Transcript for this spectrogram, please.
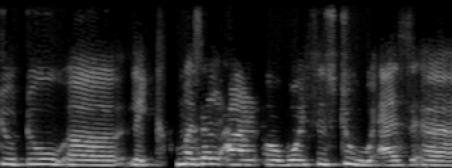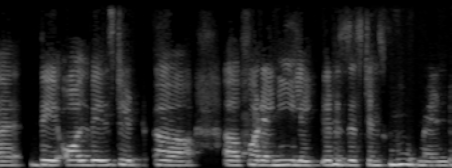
to to uh, like muzzle our uh, voices too, as uh, they always did for any like resistance movement.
